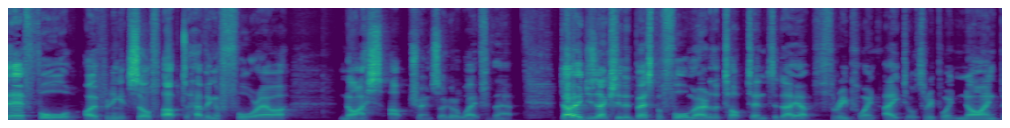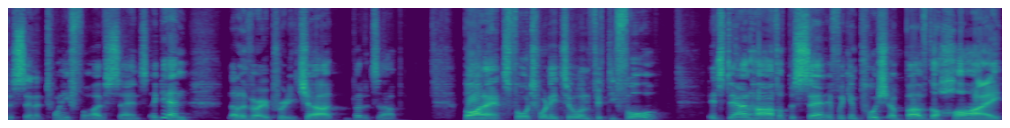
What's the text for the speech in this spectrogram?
therefore opening itself up to having a four hour nice uptrend. So I've got to wait for that. Doge is actually the best performer out of the top 10 today, up 3.8 or 3.9% at 25 cents. Again, not a very pretty chart, but it's up. Binance 422 and 54. It's down half a percent. If we can push above the high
